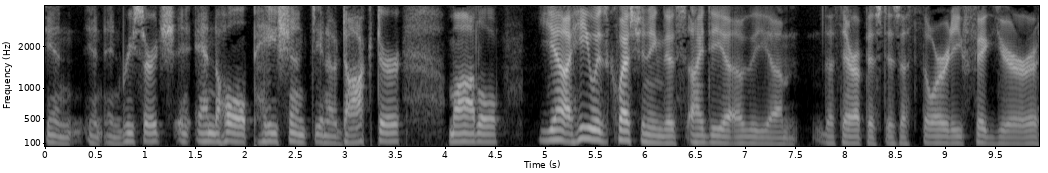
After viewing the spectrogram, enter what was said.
in in in research and the whole patient you know doctor model. Yeah, he was questioning this idea of the um, the therapist as authority figure,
